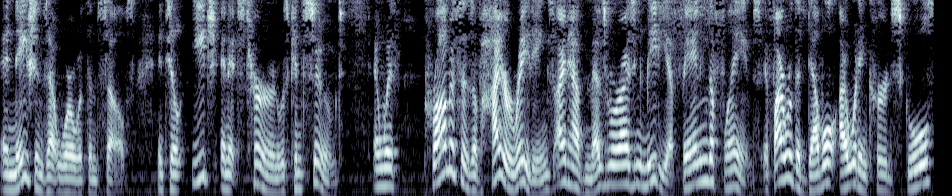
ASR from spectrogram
and nations at war with themselves, until each in its turn was consumed. And with promises of higher ratings, I'd have mesmerizing media fanning the flames. If I were the devil, I would encourage schools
